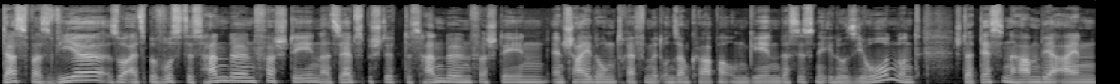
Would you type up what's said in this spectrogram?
das, was wir so als bewusstes Handeln verstehen, als selbstbestimmtes Handeln verstehen, Entscheidungen treffen, mit unserem Körper umgehen, das ist eine Illusion und stattdessen haben wir einen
